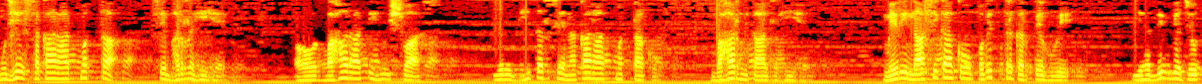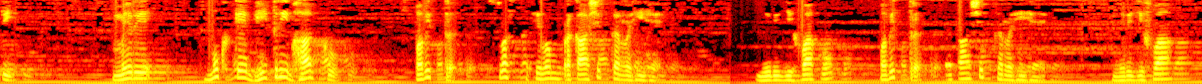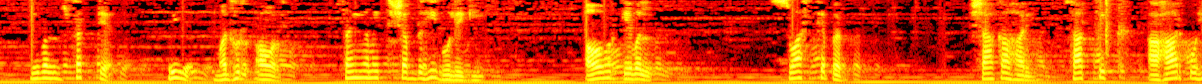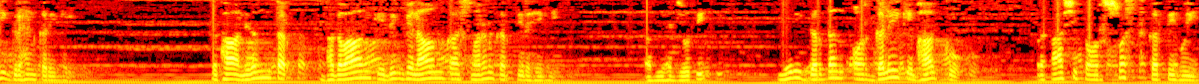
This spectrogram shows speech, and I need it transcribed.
मुझे सकारात्मकता से भर रही है और बाहर आती हुई श्वास मेरे भीतर से नकारात्मकता को बाहर निकाल रही है। मेरी नासिका को पवित्र करते हुए यह दिव्य ज्योति मेरे मुख के भीतरी भाग को पवित्र, स्वस्थ एवं प्रकाशित कर रही है। मेरी जिह्वा को पवित्र प्रकाशित कर रही है। मेरी जिह्वा केवल सत्य, प्रिय, मधुर और संयमित शब्द ही बोलेगी और केवल स्वास्थ्यप्रद, शाकाहारी, सात्विक आहार को ही ग्रहण करेगी। तथा निरंतर भगवान के दिव्य नाम का स्मरण करती रहेगी। अब यह ज्योति मेरी गर्दन और गले के भाग को प्रकाशित और स्वस्थ करती हुई,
